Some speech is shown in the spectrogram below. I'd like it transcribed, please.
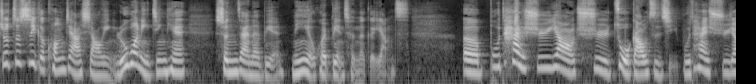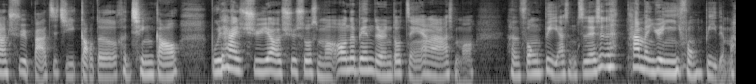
就这是一个框架效应。如果你今天生在那边，你也会变成那个样子。呃，不太需要去做高自己，不太需要去把自己搞得很清高，不太需要去说什么哦，那边的人都怎样啊，什么很封闭啊，什么之类，是他们愿意封闭的嘛？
